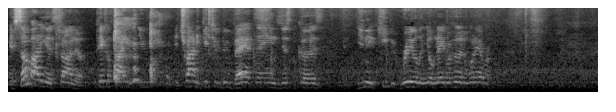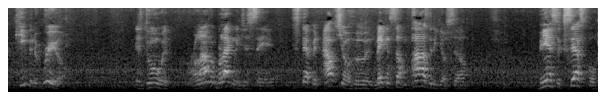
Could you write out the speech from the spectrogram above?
If somebody is trying to pick a fight with you and trying to get you to do bad things just because you need to keep it real in your neighborhood or whatever, keeping it real is doing what Rolando Blackman just said, stepping out your hood, making something positive yourself, being successful,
